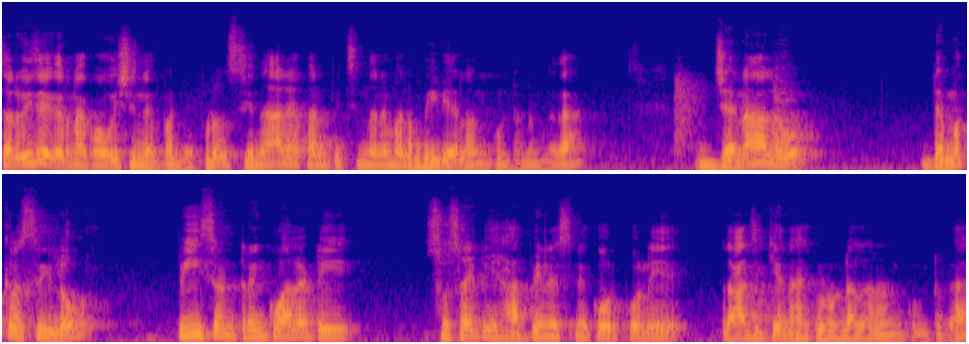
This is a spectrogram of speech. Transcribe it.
సార్ విజయ్ గారు నాకు ఒక విషయం చెప్పండి. ఇప్పుడు సినారియో కనిపించిందని మనం మీడియాలో అనుకుంటున్నాం కదా జనాలు డెమోక్రసీలో పీస్ అండ్ ట్రింక్వాలిటీ సొసైటీ హ్యాపీనెస్ని కోరుకొని రాజకీయ నాయకులు ఉండాలని అనుకుంటుందా?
